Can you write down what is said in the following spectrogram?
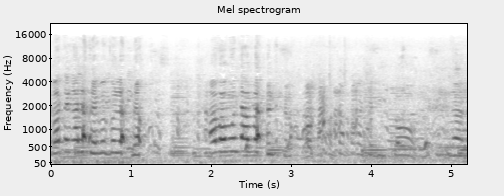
ba? Teka lang, nagugulat na. ako. Ah, papunta pa na. papunta pa kasi dito. Yan.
